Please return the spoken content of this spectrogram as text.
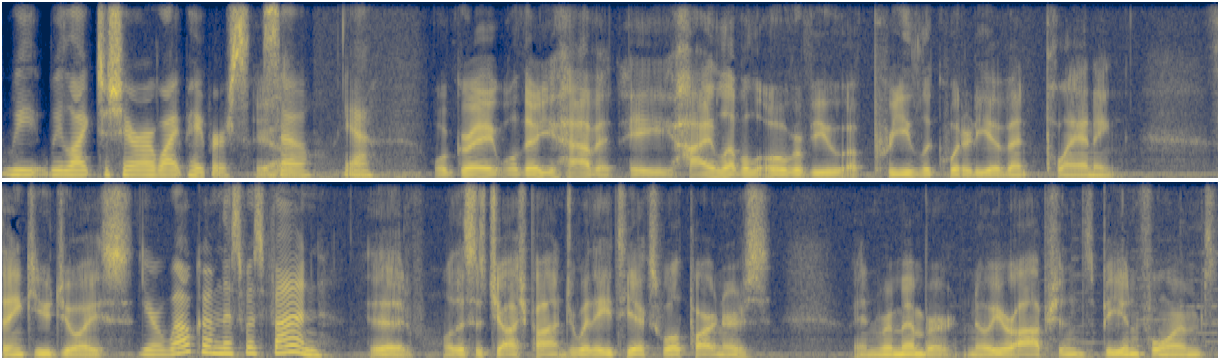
we we like to share our white papers. Yeah. So, yeah. Well, great. Well, there you have it a high level overview of pre liquidity event planning. Thank you, Joyce. You're welcome. This was fun. Good. Well, this is Josh Pottinger with ATX Wealth Partners. And remember, know your options, be informed,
